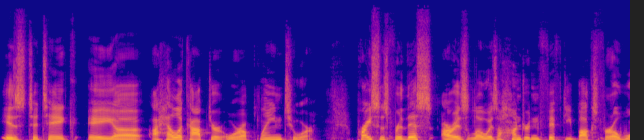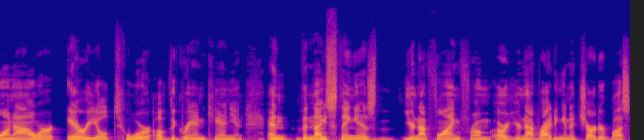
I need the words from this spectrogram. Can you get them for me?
is to take a, uh, a helicopter or a plane tour. Prices for this are as low as 150 bucks for a 1-hour aerial tour of the Grand Canyon. And the nice thing is you're not flying from or you're not riding in a charter bus.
